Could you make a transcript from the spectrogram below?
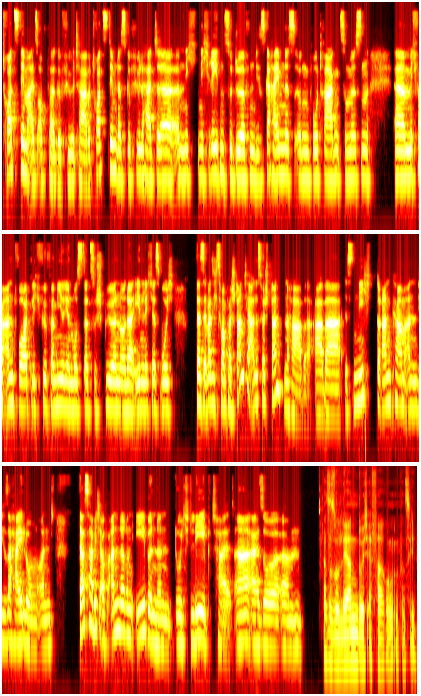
trotzdem als Opfer gefühlt habe, trotzdem das Gefühl hatte, ähm, nicht, nicht reden zu dürfen, dieses Geheimnis irgendwo tragen zu müssen, ähm, mich verantwortlich für Familienmuster zu spüren oder ähnliches, wo ich das, was ich vom Verstand her alles verstanden habe, aber es nicht dran kam an diese Heilung. Und das habe ich auf anderen Ebenen durchlebt halt. Äh? Also, ähm, also so Lernen durch Erfahrung im Prinzip.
